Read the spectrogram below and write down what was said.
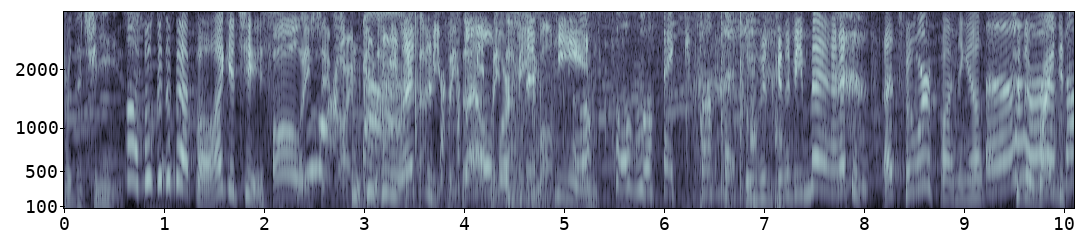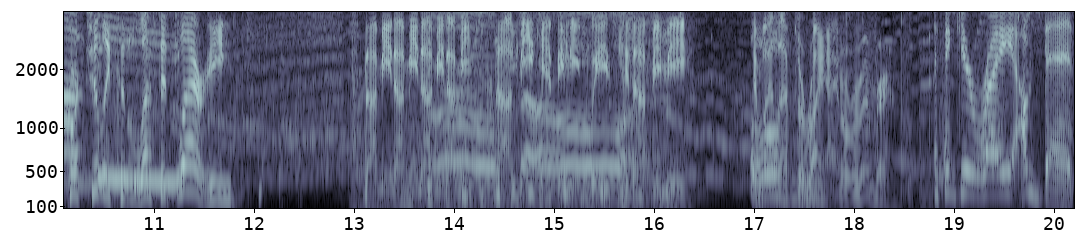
For the cheese. oh, Buca de Beppo. I get cheese. Holy shit! All right, please not me, That's please just not me, 12 or please not me, please not me. Come on. 15. Oh my god. Who is going to be mad? That's what we're finding out. to the right, it's Uh, not Cortilli. To the left, it's Larry. Not me, not me, not me, not me. Not me. Can't be me, please. Cannot be me. Am I Oh. left or right? I don't remember. I think you're right. I'm dead.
